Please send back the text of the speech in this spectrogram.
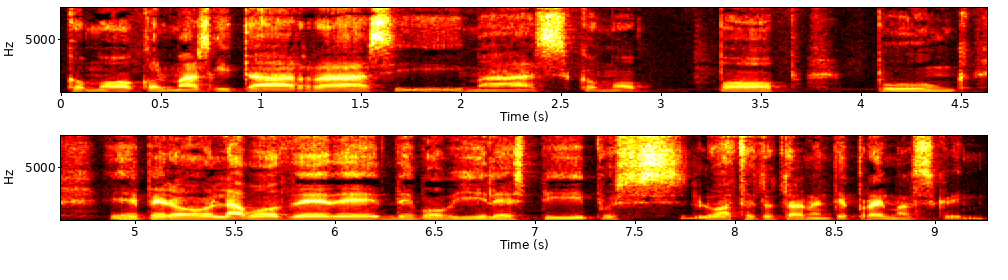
como con más guitarras y, más como pop, punk, eh, pero la voz de, de, de, Bobby Gillespie pues lo hace totalmente Primal Scream.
